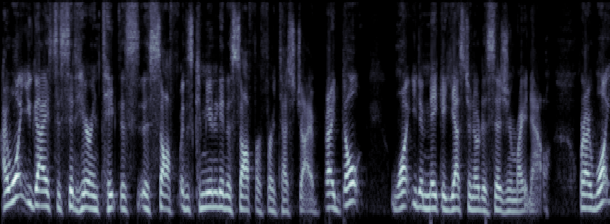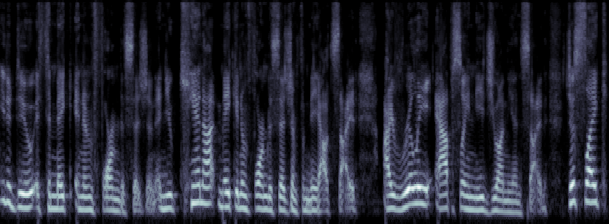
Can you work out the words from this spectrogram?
I want you guys to sit here and take this this software, this community and the software for a test drive. But I don't want you to make a yes or no decision right now. What I want you to do is to make an informed decision. And you cannot make an informed decision from the outside. I really absolutely need you on the inside. Just like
